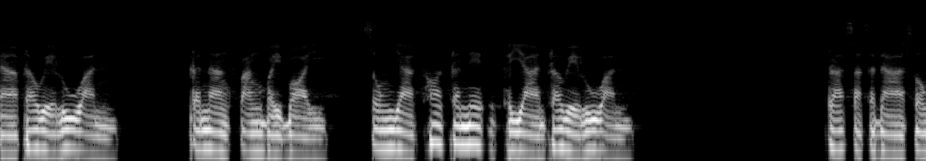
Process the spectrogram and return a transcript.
นาพระเวลุวัน พระนางฟังบ่อยๆ ทรงอยากทอดพระเนตรอุทยานพระเวรุวัน พระศาสดาทรง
